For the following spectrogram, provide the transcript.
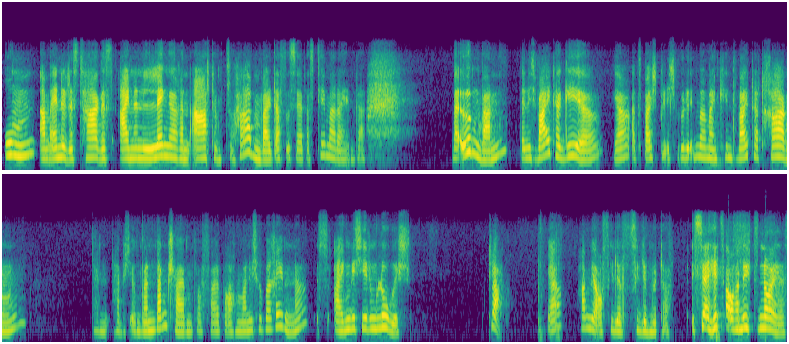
um am Ende des Tages einen längeren Atem zu haben, weil das ist ja das Thema dahinter. Weil irgendwann, wenn ich weitergehe, ja, als Beispiel, ich würde immer mein Kind weiter tragen, dann habe ich irgendwann einen Bandscheibenverfall, brauchen wir nicht drüber reden, ne? Ist eigentlich jedem logisch. Klar, ja, haben ja auch viele, viele Mütter. Ist ja jetzt auch nichts Neues.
